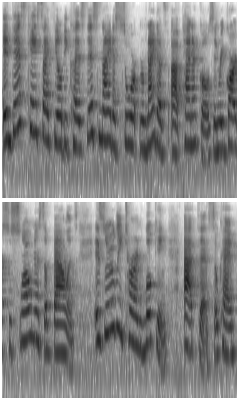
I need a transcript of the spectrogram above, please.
In this case, I feel because this Knight of Sword or Knight of uh, Pentacles in regards to slowness of balance is literally turned looking at this, okay?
